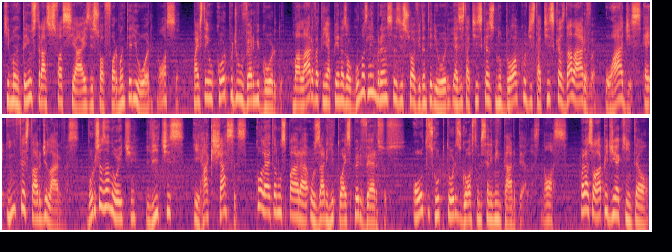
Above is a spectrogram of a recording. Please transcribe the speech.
que mantém os traços faciais de sua forma anterior. Nossa, mas tem o corpo de um verme gordo. Uma larva tem apenas algumas lembranças de sua vida anterior e as estatísticas no bloco de estatísticas da larva. O Hades é infestado de larvas. Bruxas à noite, liches e rakshasas coletam-nos para usar em rituais perversos. Outros corruptores gostam de se alimentar delas. Nossa. Olha só, rapidinho aqui então.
